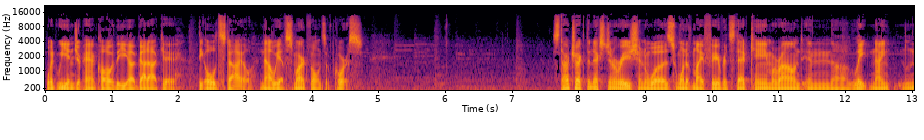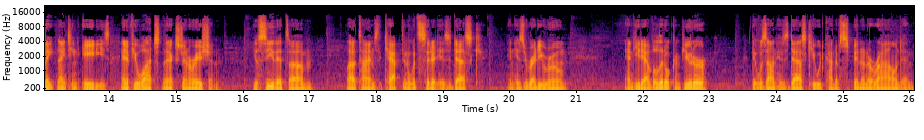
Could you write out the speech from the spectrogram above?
What we in Japan call the uh, garake, the old style. Now we have smartphones, of course. Star Trek: The Next Generation was one of my favorites. That came around in uh, late late 1980s. And if you watch The Next Generation, you'll see that um, a lot of times the captain would sit at his desk in his ready room, and he'd have a little computer that was on his desk. He would kind of spin it around, and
